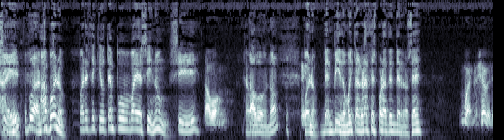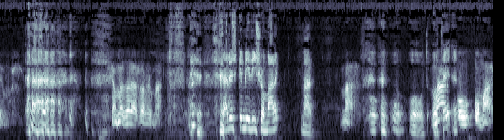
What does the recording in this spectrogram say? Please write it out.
Sí, bueno. Ah, bueno, parece que o tempo vai así, non? Sí. Está bon. Está bon, non? Bueno, benvido, moitas gracias por atendernos, eh? Bueno, xa veremos. xa me darás o remate. Sabes que me dixo Marc? Marc. Mar. O, o, o, o, mar te... ou o mar?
